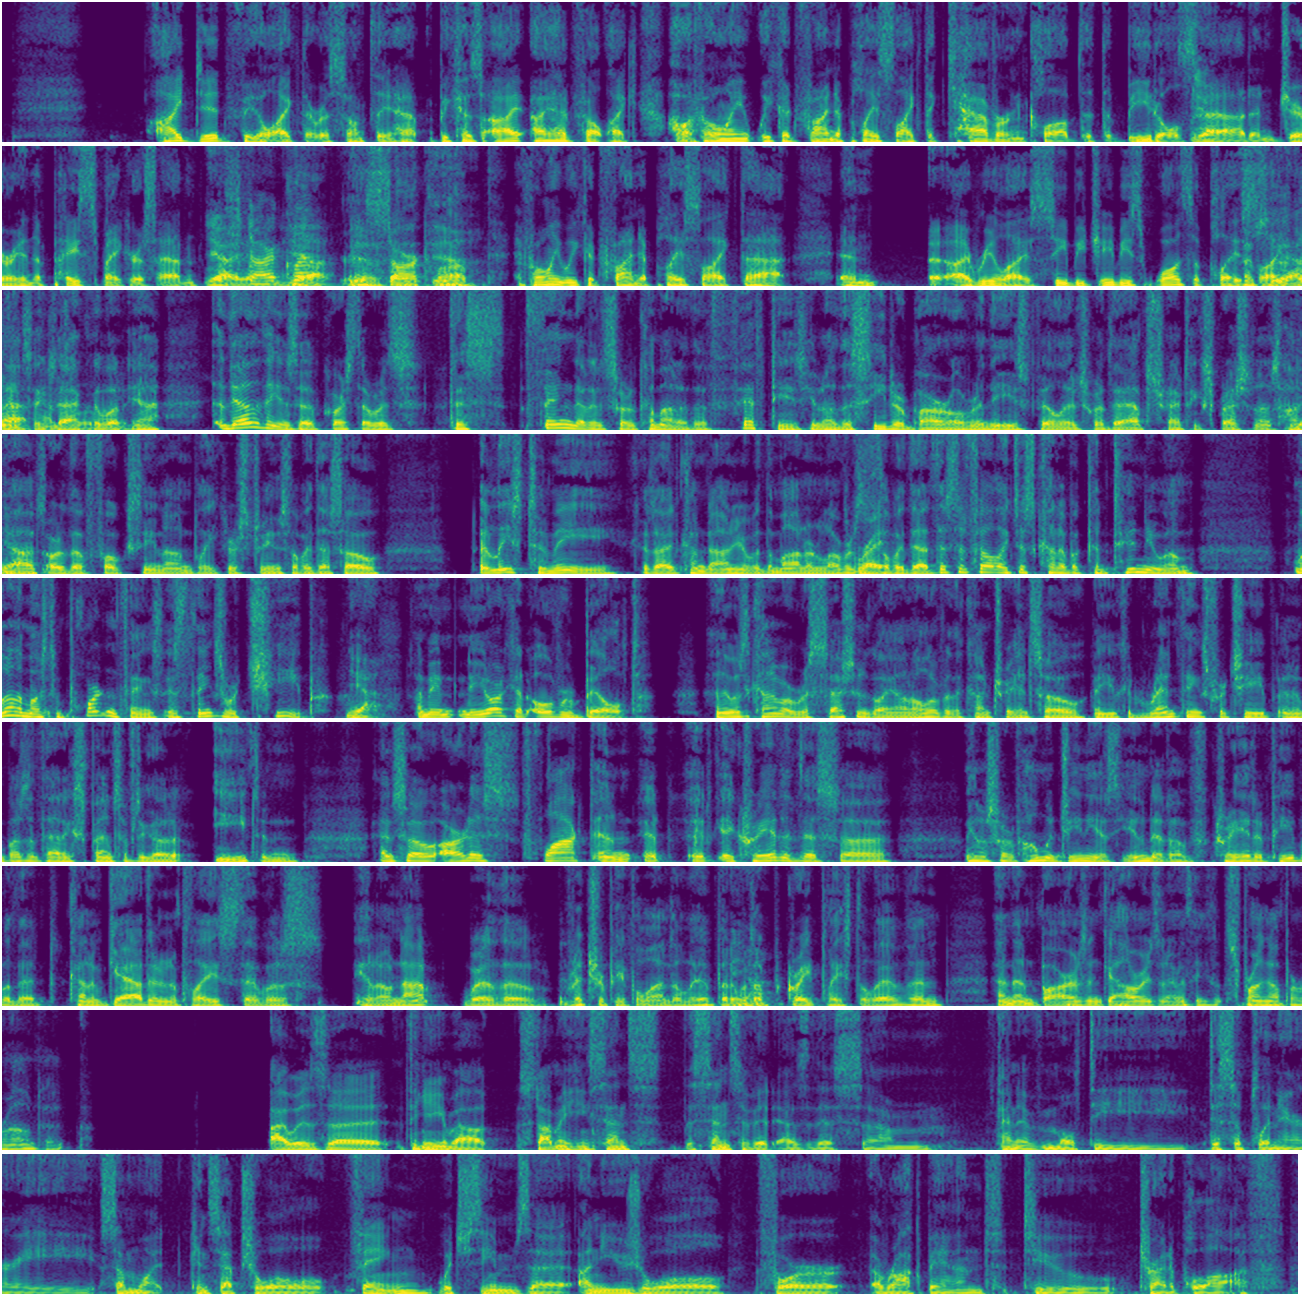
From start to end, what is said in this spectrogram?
I did feel like there was something hap- because I, I had felt like, oh, if only we could find a place like the Cavern Club that the Beatles had and Gerry and the Pacemakers had. and- Yeah, The Star yeah, Club? Yeah, yeah. the Star Yeah. Club. If only we could find a place like that. And uh, I realized CBGB's was a place That's, like that. that's exactly what, yeah. The other thing is, of course, there was this thing that had sort of come out of the 50s, you know, the Cedar Bar over in the East Village where the abstract expressionists hung Yeah. out, or the folk scene on Bleecker Street and stuff like that. So, at least to me, because I had come down here with the modern lovers and stuff like that, this had felt like just kind of a continuum. One of the most important things is things were cheap. Yeah. I mean, New York had overbuilt. And there was kind of a recession going on all over the country. And so you could rent things for cheap and it wasn't that expensive to go to eat. And, and so artists flocked and it, it, it created this, uh, you know, sort of homogeneous unit of creative people that kind of gathered in a place that was, you know, not where the richer people wanted to live, but it was a great place to live. And, and then bars and galleries and everything sprung up around it. I was uh, thinking about Stop Making Sense, the sense of it as this um, kind of multidisciplinary, somewhat conceptual thing, which seems uh, unusual for a rock band to try to pull off.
